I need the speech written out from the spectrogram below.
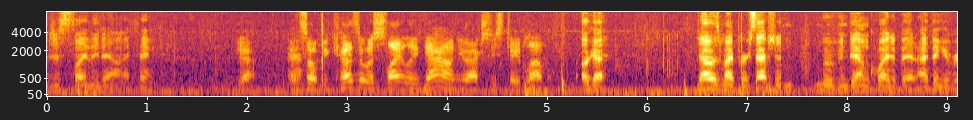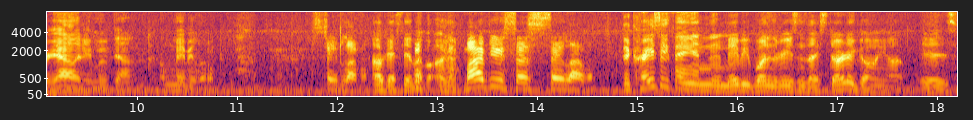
just slightly down, I think. Yeah. Yeah. And so because it was slightly down, you actually stayed level. Okay. That was my perception, moving down quite a bit. I think in reality, it moved down maybe a little. Stay level. Okay, stay level. Okay. My view says stay level. The crazy thing, and maybe one of the reasons I started going up, is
